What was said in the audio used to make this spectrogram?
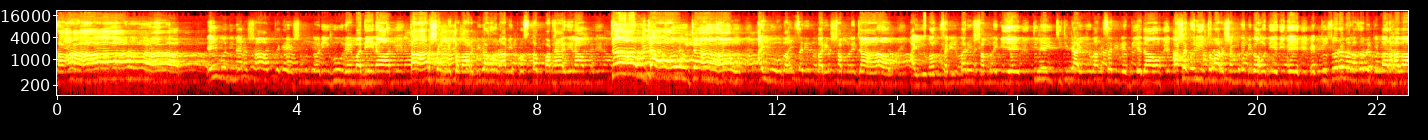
সাদ এই মদিনার সব থেকে সুন্দরী হুরে মদিনা, তার সঙ্গে তোমার বিবাহর আমি প্রস্তাব পাঠায় দিলাম। যাও যাও যাও, আইয়ুব আনসারীর বাড়ির সামনে যাও। আইয়ুব আনসারীর বাড়ির সামনে গিয়ে তুমি এই চিঠিটা আইয়ুব আনসারীরে দিয়ে দাও। আশা করি তোমার সঙ্গে বিবাহ দিয়ে দিবে। একটু জোরে বলা যাবে কি? মারহাবা।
